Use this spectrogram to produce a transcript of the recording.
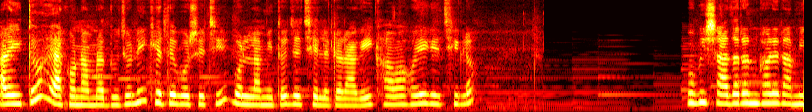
আর এই তো, এখন আমরা দুজনেই খেতে বসেছি। বললামই তো যে ছেলেটার আগেই খাওয়া হয়ে গেছিল। খুবই সাধারণ ঘরের আমি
